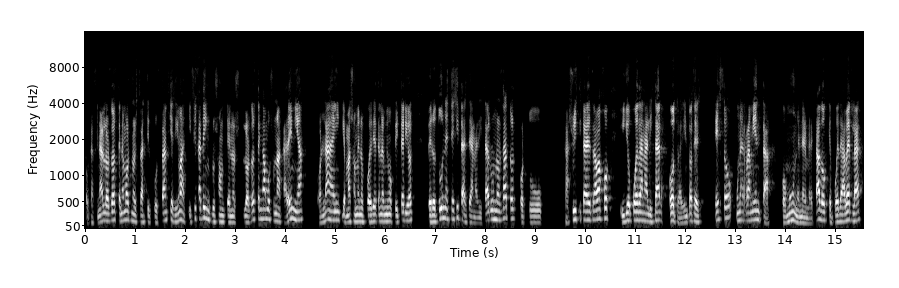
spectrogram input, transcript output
porque al final los dos tenemos nuestras circunstancias y más. Y fíjate, incluso aunque los dos tengamos una academia online, que más o menos podría tener los mismos criterios, pero tú necesitas de analizar unos datos por tu casuística de trabajo y yo pueda analizar otras. Y entonces, esto, una herramienta común en el mercado que puede haberla,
